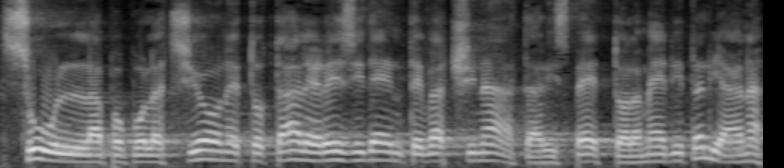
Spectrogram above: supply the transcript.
sulla popolazione totale residente vaccinata rispetto alla media italiana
